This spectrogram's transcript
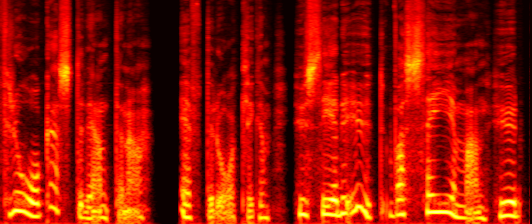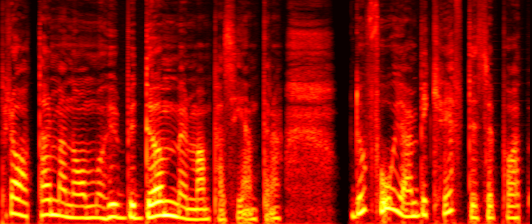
fråga studenterna efteråt, liksom, hur ser det ut? Vad säger man? Hur pratar man om och hur bedömer man patienterna? Då får jag en bekräftelse på att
